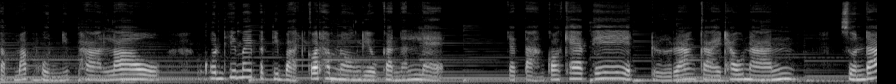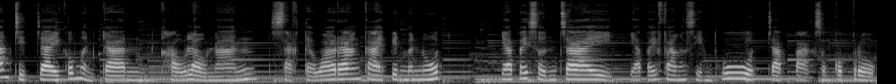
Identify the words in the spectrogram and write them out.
กับมรรคผลนิพพานเล่า คนที่ไม่ปฏิบัติก็ทำนองเดียวกันนั่นแหละจะต่างก็แค่เพศหรือร่างกายเท่านั้น ส่วนด้านจิตใจก็เหมือนกัน เขาเหล่านั้นสักแต่ว่าร่างกายเป็นมนุษย์ อย่าไปสนใจ อย่าไปฟังเสียงพูดจากปากสกปรก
